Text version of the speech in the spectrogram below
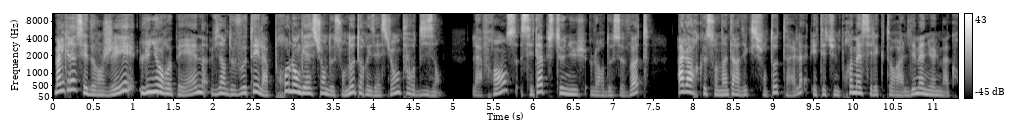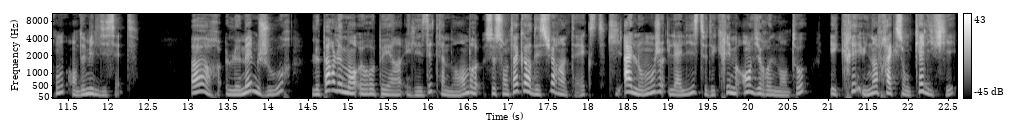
Malgré ces dangers, l'Union européenne vient de voter la prolongation de son autorisation pour 10 ans. La France s'est abstenue lors de ce vote alors que son interdiction totale était une promesse électorale d'Emmanuel Macron en 2017. Or, le même jour, le Parlement européen et les États membres se sont accordés sur un texte qui allonge la liste des crimes environnementaux et crée une infraction qualifiée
